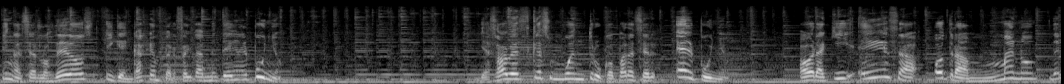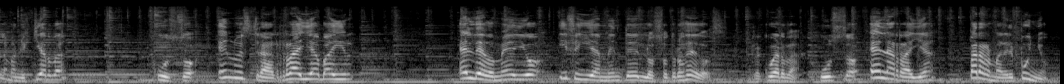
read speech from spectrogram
en hacer los dedos y que encajen perfectamente en el puño. Ya sabes que es un buen truco para hacer el puño. Ahora aquí en esa otra mano de la mano izquierda, justo en nuestra raya va a ir el dedo medio y seguidamente los otros dedos. Recuerda, justo en la raya para armar el puño.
